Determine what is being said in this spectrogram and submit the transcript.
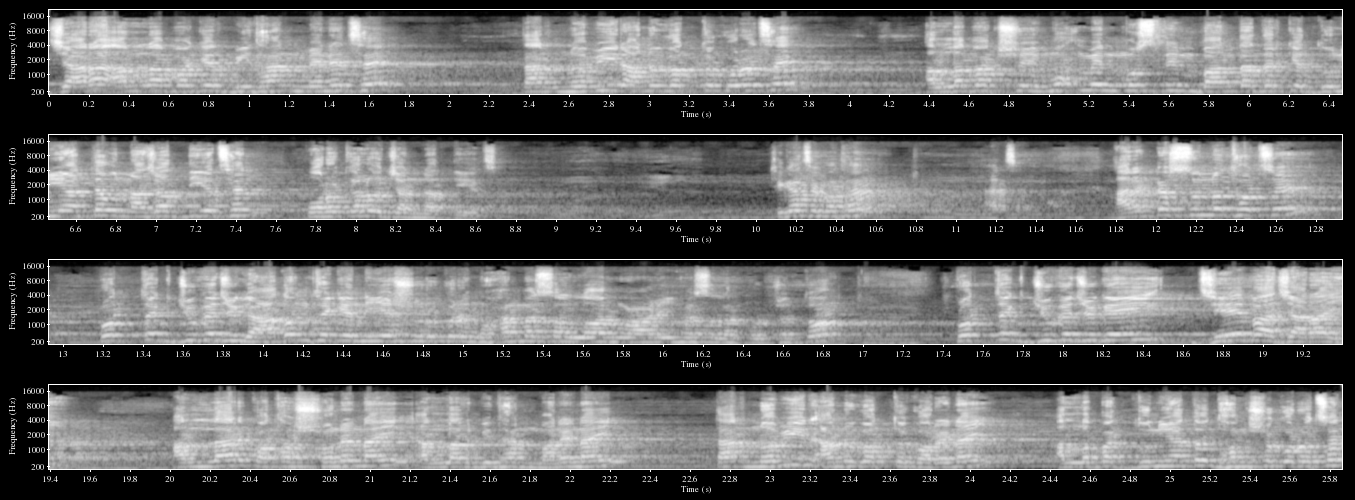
যারা আল্লাহ পাকের বিধান মেনেছে, তার নবীর আনুগত্য করেছে, আল্লাহ পাক সেই মুমিন মুসলিম বান্দাদেরকে দুনিয়াতেও নাজাদ দিয়েছেন, পরকালেও জান্নাত দিয়েছেন। ঠিক আছে কথা? আচ্ছা। আরেকটা সুন্নত হচ্ছে, প্রত্যেক যুগে যুগে আদম থেকে নিয়ে শুরু করে মুহাম্মদ সাল্লাহ আলী পর্যন্ত প্রত্যেক যুগে যুগেই যে বা যারাই আল্লাহর কথা শোনে নাই, আল্লাহর বিধান মানে নাই, তার নবীর আনুগত্য করে নাই আল্লাহ পাক দুনিয়াতেও ধ্বংস করেছেন,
